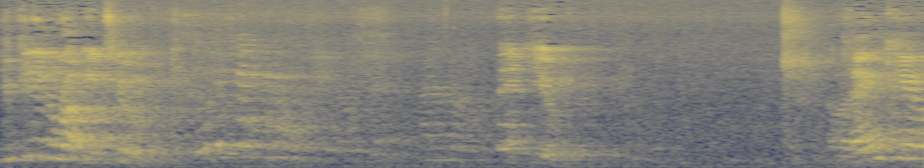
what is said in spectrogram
You can interrupt me too. Thank you. Thank you.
